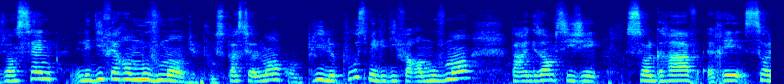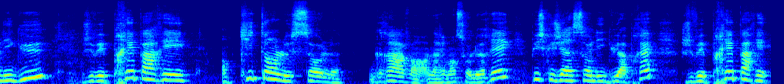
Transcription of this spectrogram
j'enseigne les différents mouvements du pouce, pas seulement qu'on plie le pouce, mais les différents mouvements. Par exemple, si j'ai sol grave, ré, sol aigu, je vais préparer en quittant le sol grave en arrivant sur le ré, puisque j'ai un sol aigu après, je vais préparer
